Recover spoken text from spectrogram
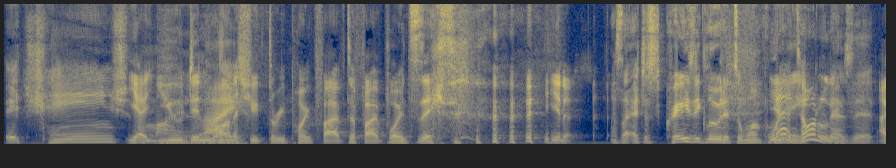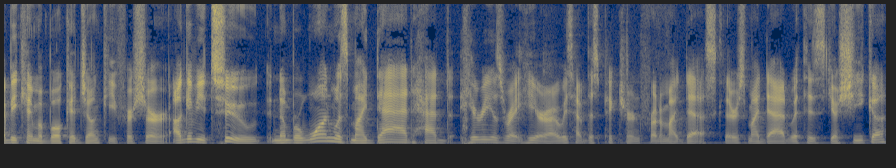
it changed. Yeah, you didn't want to shoot 3.5 to 5.6. you know. I was like, I just crazy glued it to one point. Yeah, totally. That's it. I became a bokeh junkie for sure. I'll give you two. Number one was my dad had. Here he is, right here. I always have this picture in front of my desk. There's my dad with his Yashica,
